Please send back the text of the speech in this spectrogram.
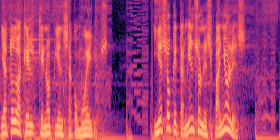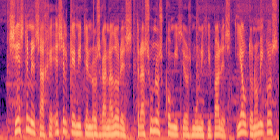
y a todo aquel que no piensa como ellos. Y eso que también son españoles. Si este mensaje es el que emiten los ganadores tras unos comicios municipales y autonómicos,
